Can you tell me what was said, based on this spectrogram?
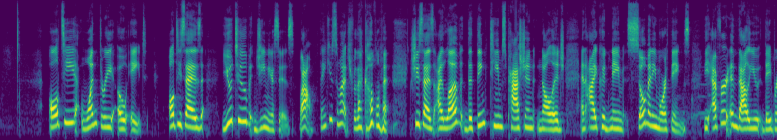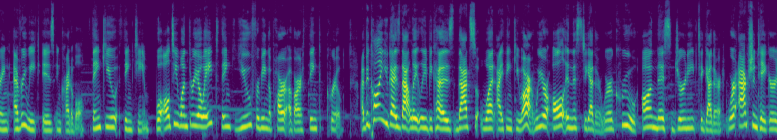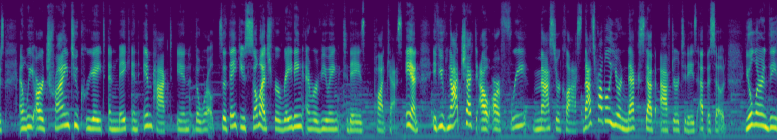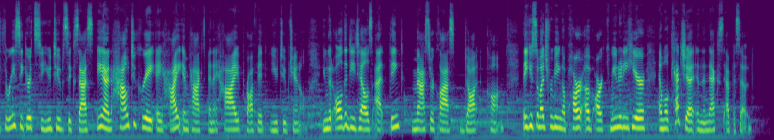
Alti1308. Alti says, YouTube geniuses. Wow, thank you so much for that compliment. She says, I love the Think team's passion, knowledge, and I could name so many more things. The effort and value they bring every week is incredible. Thank you, Think team. Well, Alti1308, thank you for being a part of our Think crew. I've been calling you guys that lately because that's what I think you are. We are all in this together. We're a crew on this journey together. We're action takers and we are trying to create and make an impact in the world. So thank you so much for rating and reviewing today's podcast. And if you've not checked out our free masterclass, that's probably your next step after today's episode. You'll learn the three secrets to YouTube success and how to create a high impact and a high profit YouTube channel. You can get all the details at thinkmasterclass.com. Thank you so much for being a part of our community here, and we'll catch you in the next episode.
